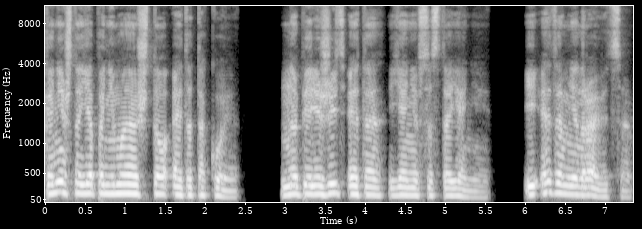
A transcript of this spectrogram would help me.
Конечно, я понимаю, что это такое, но пережить это я не в состоянии. И это мне нравится.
